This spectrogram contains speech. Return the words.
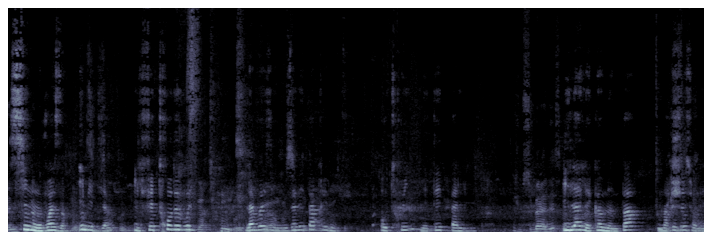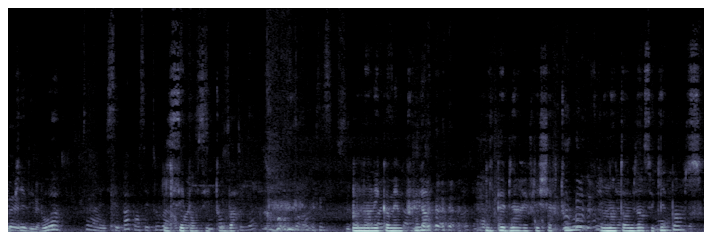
Sinon, voisin immédiat, il fait trop de bruit. La voisine vous avait pas prévenu. Autrui n'était pas libre. Il allait quand même pas marcher sur les pieds des boas. Il s'est pas pensé tout bas. Il s'est Enfin, pensé s'est tout pensé bas. bas. On n'en est quand même plus là. Il peut bien réfléchir tout haut, on entend bien ce qu'il pense.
